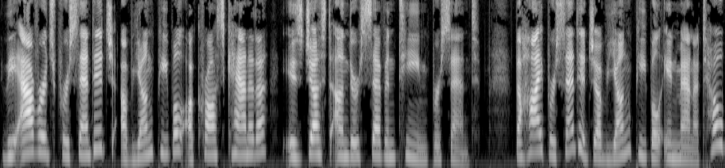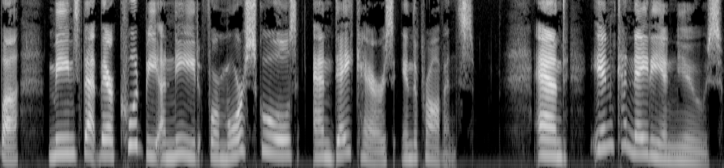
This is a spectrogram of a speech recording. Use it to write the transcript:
The average percentage of young people across Canada is just under 17%. The high percentage of young people in Manitoba means that there could be a need for more schools and daycares in the province. And in Canadian news,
